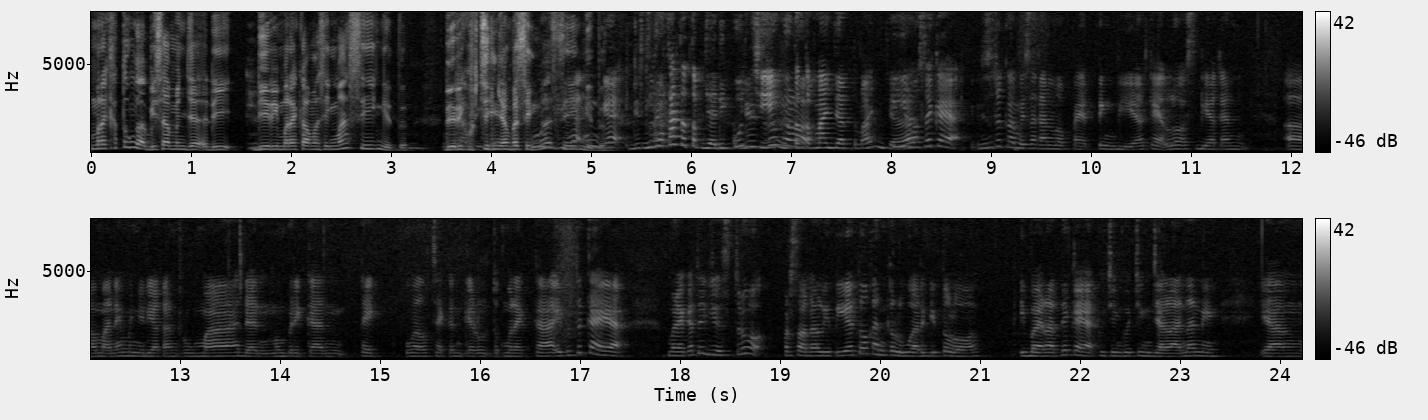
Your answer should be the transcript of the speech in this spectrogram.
Mereka tuh nggak bisa menjadi diri mereka masing-masing gitu. Diri kucingnya masing-masing Enggak, gitu. enggak. Justru mereka tetap jadi kucing kalau- tetap manja-manja Iya, maksudnya kayak justru kalau misalkan lo petting dia, kayak lo sediakan eh, mana yang menyediakan rumah dan memberikan take well taken care untuk mereka, itu tuh kayak mereka tuh justru personality-nya tuh akan keluar gitu loh. Ibaratnya kayak kucing-kucing jalanan nih yang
